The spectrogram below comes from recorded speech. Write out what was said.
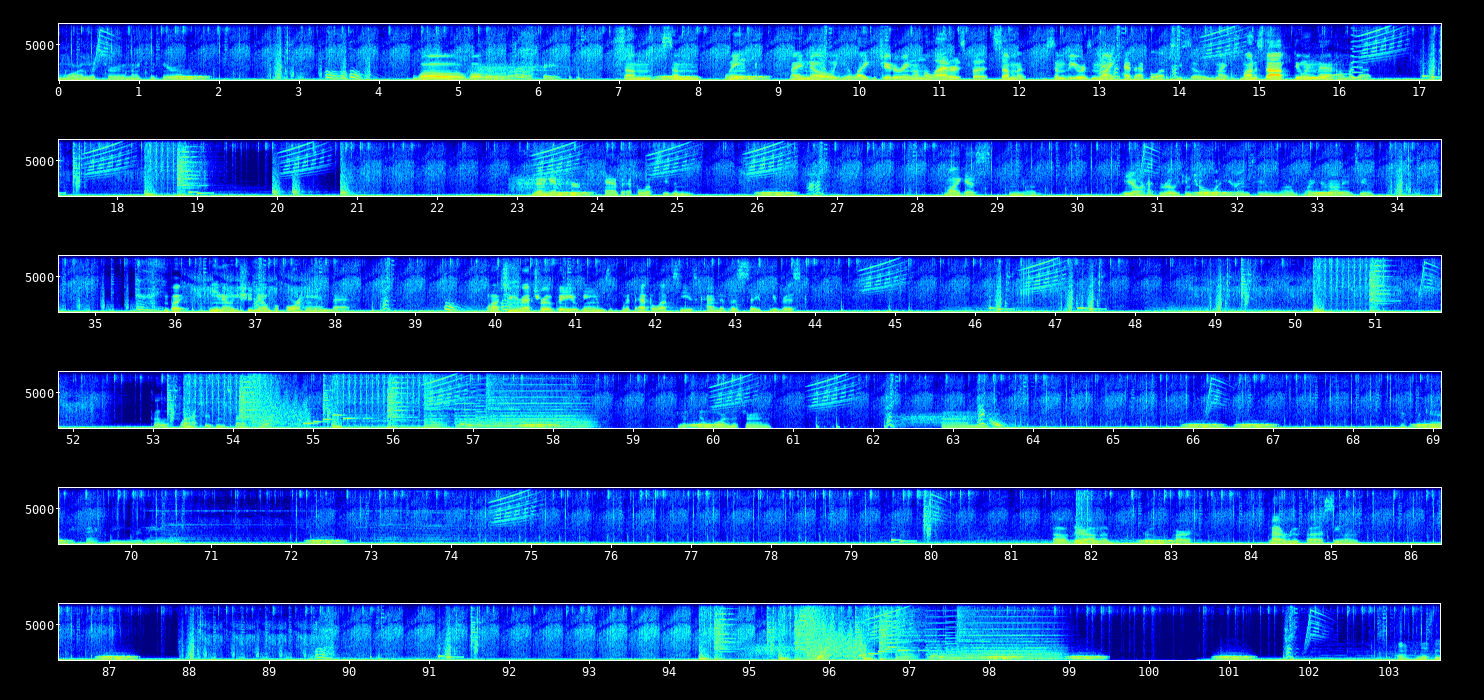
more in this room. I can hear them. Whoa, whoa, whoa, whoa. Okay. Some, some Link, I know you like jittering on the ladders, but some some viewers might have epilepsy, so you might want to stop doing that. Oh my god. Then again, if you have epilepsy, then... Well, I guess, you know, you don't really control what you're into or what you're not into. But, you know, you should know beforehand that watching retro video games with epilepsy is kind of a safety risk. Full of flashes and stuff. There's still more in this room. Um... I forget exactly where they are. Oh, they're on the roof part. Not roof, uh, ceiling.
